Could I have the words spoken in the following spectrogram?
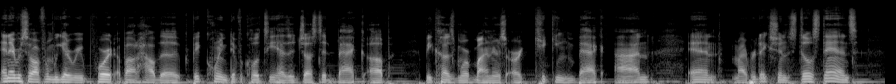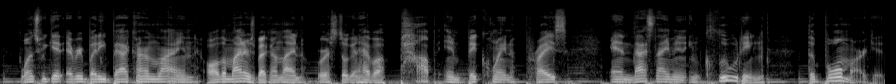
and every so often we get a report about how the Bitcoin difficulty has adjusted back up because more miners are kicking back on. And my prediction still stands. Once we get everybody back online, all the miners back online, we're still going to have a pop in Bitcoin price. And that's not even including the bull market.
